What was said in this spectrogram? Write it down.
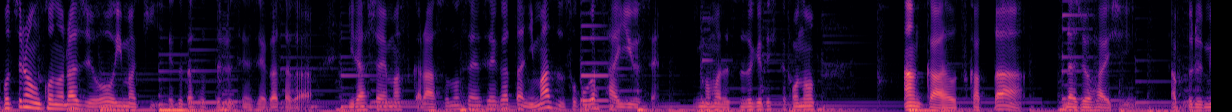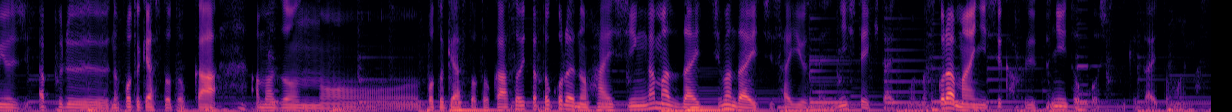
もちろんこのラジオを今聞いてくださってる先生方がいらっしゃいますからその先生方にまずそこが最優先。今まで続けてきたこのアンカーを使ったラジオ配信、Apple Music、Apple のポッドキャストとか、Amazon のポッドキャストとか、そういったところでの配信がまず第一番第一、最優先にしていきたいと思います。これは毎日確実に投稿し続けたいと思います。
